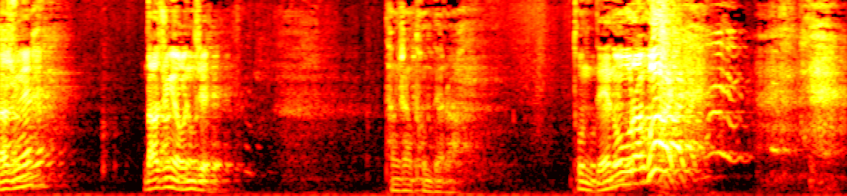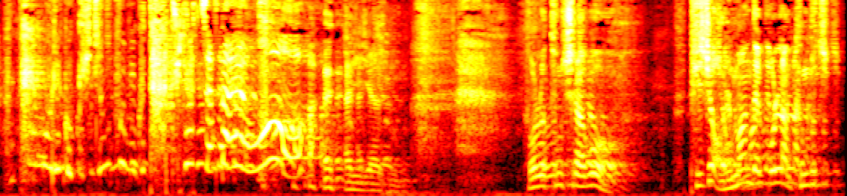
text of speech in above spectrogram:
나중에? 나중에 언제? 당장 돈 내놔. 돈 내놓으라고! 폐물이고 귀중품이고 다 드렸잖아요. 아이야, 좀. 그걸로 퉁치라고 빚이 얼만데 꼴랑 금부치.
